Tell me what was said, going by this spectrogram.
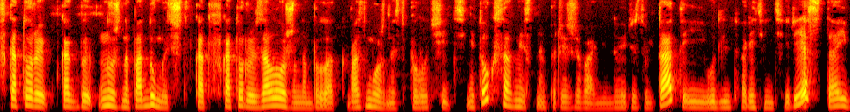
в которой как бы нужно подумать, что в которую заложена была возможность получить не только совместное переживание, но и результаты, и удовлетворить интерес, да, и,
